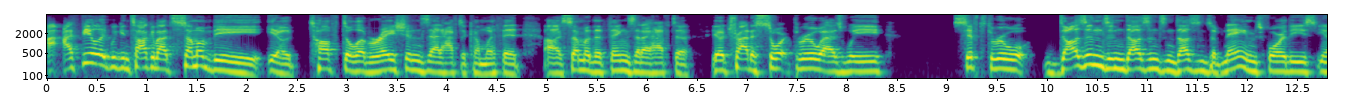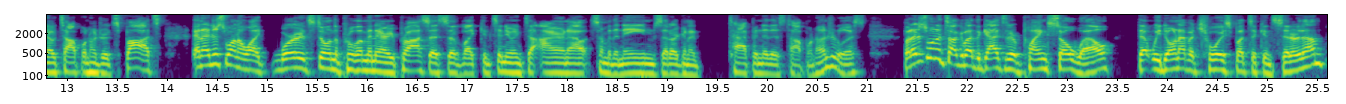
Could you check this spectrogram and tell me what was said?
I feel like we can talk about some of the you know tough deliberations that have to come with it. Uh, some of the things that I have to you know try to sort through as we sift through dozens and dozens and dozens of names for these, you know, top 100 spots. And I just want to like, we're still in the preliminary process of like continuing to iron out some of the names that are going to tap into this top 100 list. But I just want to talk about the guys that are playing so well that we don't have a choice but to consider them.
